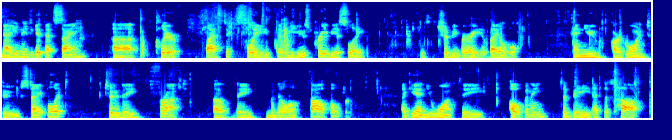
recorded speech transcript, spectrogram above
Now you need to get that same uh, clear plastic sleeve that we used previously. It should be very available. And you are going to staple it to the front of the manila file folder. Again, you want the opening to be at the top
